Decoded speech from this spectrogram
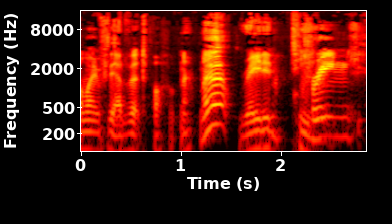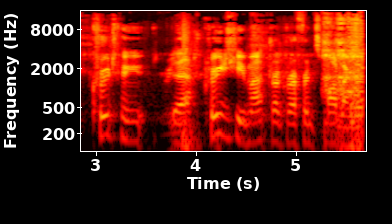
I'm waiting for the advert to pop up now. No, Rated T. Crude, crude, hu- yeah, crude humor, drug reference, mod language.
